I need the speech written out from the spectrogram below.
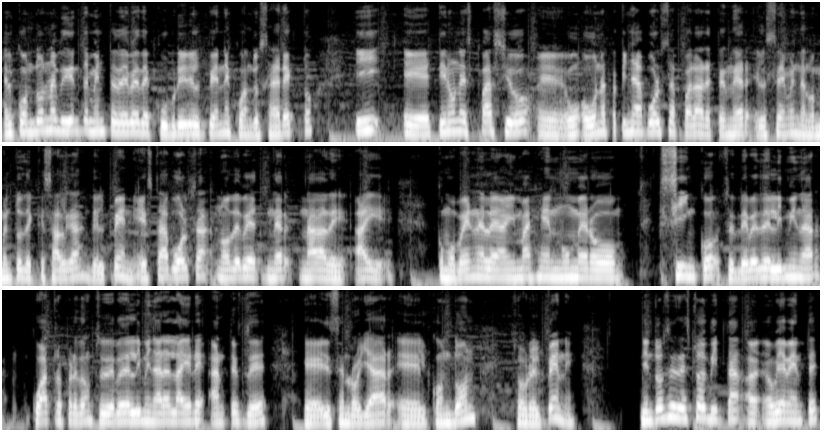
El condón evidentemente debe de cubrir el pene cuando está erecto y eh, tiene un espacio eh, o una pequeña bolsa para retener el semen al momento de que salga del pene. Esta bolsa no debe tener nada de aire. Como ven en la imagen número 5, se debe de eliminar, 4, perdón, se debe de eliminar el aire antes de desenrollar el condón sobre el pene. Y entonces esto evita, eh, obviamente,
